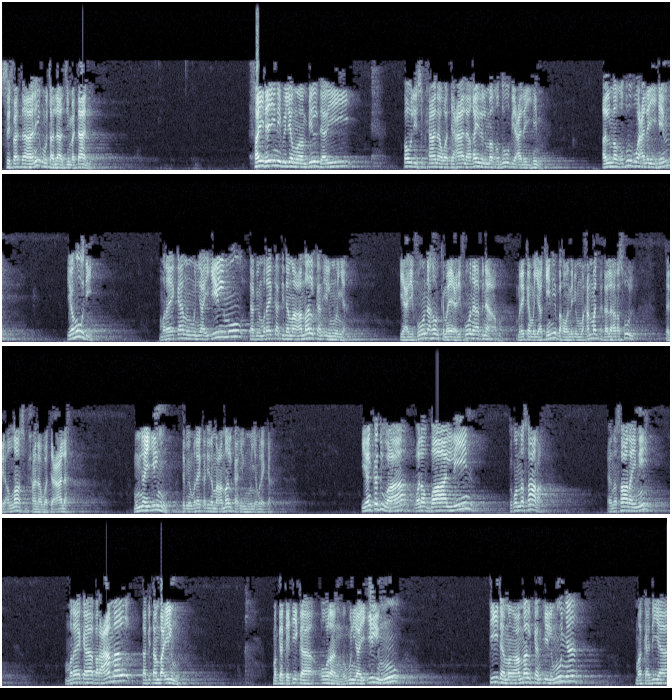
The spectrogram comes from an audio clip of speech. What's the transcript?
Sifatani mutalazimatan. Faidah ini beliau mengambil dari qauli subhanahu wa ta'ala ghairil maghdubi alaihim. Al-maghdubu alaihim Yahudi. Mereka mempunyai ilmu tapi mereka tidak mengamalkan ilmunya. Ya'rifunahu kama ya'rifuna abna'ahum. Mereka meyakini bahawa Nabi Muhammad adalah rasul dari Allah Subhanahu wa taala. Mempunyai ilmu tapi mereka tidak mengamalkan ilmunya mereka. Yang kedua, waladhdallin tukang Nasara. Yang Nasara ini mereka beramal tapi tanpa ilmu. Maka ketika orang mempunyai ilmu tidak mengamalkan ilmunya maka dia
